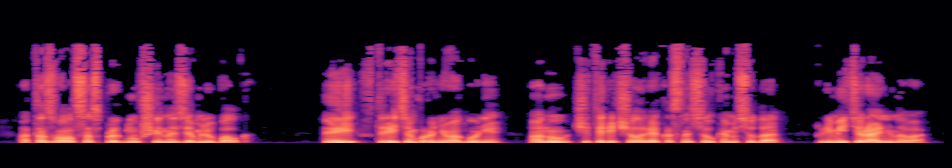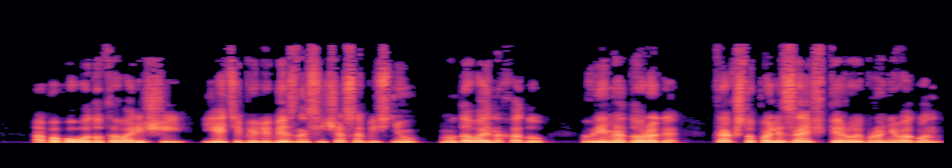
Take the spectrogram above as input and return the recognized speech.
— отозвался спрыгнувший на землю Балк. «Эй, в третьем броневагоне! А ну, четыре человека с носилками сюда! Примите раненого! А по поводу товарищей, я тебе, любезно, сейчас объясню, ну давай на ходу. Время дорого, так что полезай в первый броневагон.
